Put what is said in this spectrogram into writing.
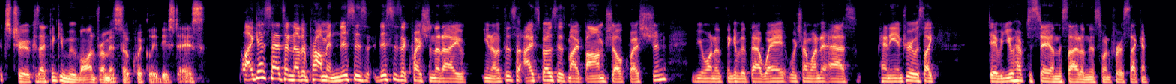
It's true because I think you move on from it so quickly these days. Well, I guess that's another problem, and this is this is a question that I, you know, this I suppose is my bombshell question, if you want to think of it that way, which I wanted to ask Penny and Drew. Is like, David, you have to stay on the side on this one for a second,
